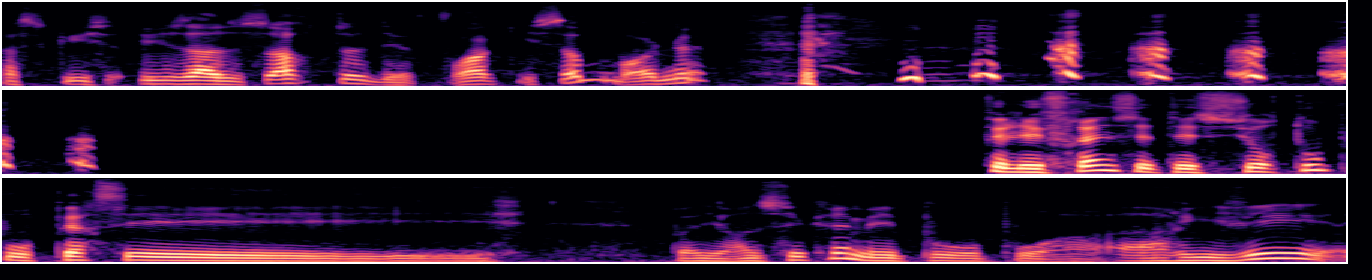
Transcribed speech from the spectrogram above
Parce qu'ils en sortent des fois qui sont bonnes. les freins, c'était surtout pour percer, pas dire un secret, mais pour, pour arriver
